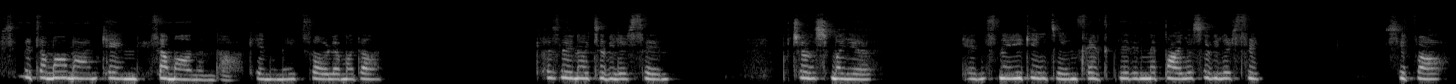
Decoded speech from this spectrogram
Şimdi tamamen kendi zamanında, kendini hiç zorlamadan gözlerini açabilirsin. Bu çalışmayı kendisine iyi geleceğini sevdiklerinle paylaşabilirsin. Şifa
